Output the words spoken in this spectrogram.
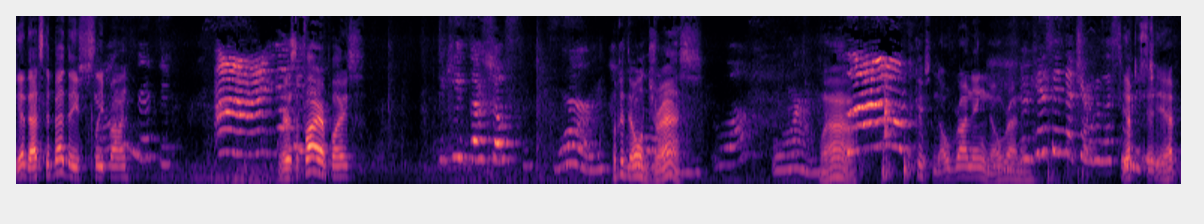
Yeah, that's the bed they used to sleep on. Where's the fireplace? To keep them so warm. Look at the old dress. Warm. Wow. So no running, no running. kissing the chair with Yep, uh, chair. yep.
